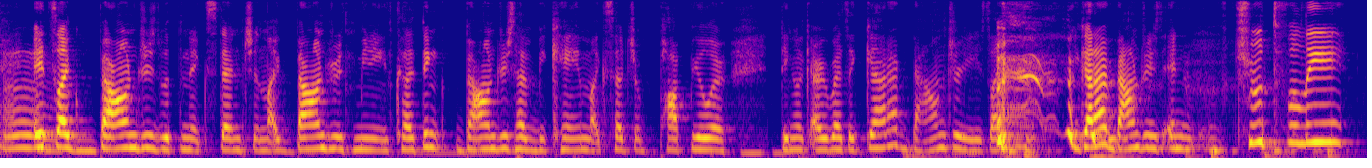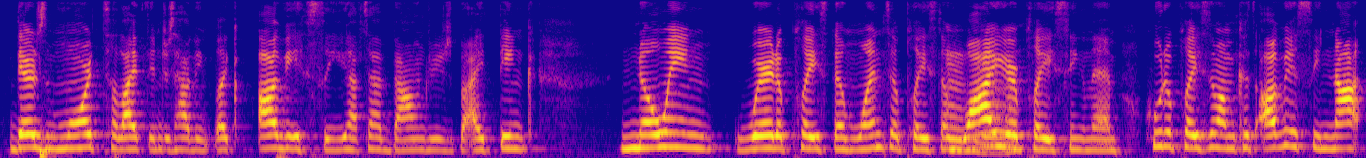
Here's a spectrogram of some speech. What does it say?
It's like boundaries with an extension like boundary with meanings because i think boundaries have became like such a popular thing. Like everybody's like you gotta have boundaries like you gotta have boundaries and truthfully there's more to life than just having like obviously you have to have boundaries but i think knowing where to place them, when to place them, why Mm-hmm. you're placing them, who to place them on. Because obviously, not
